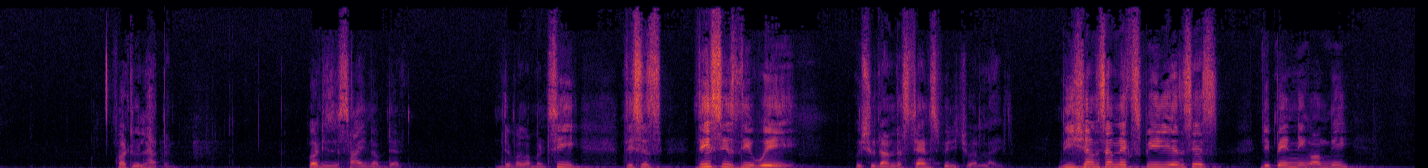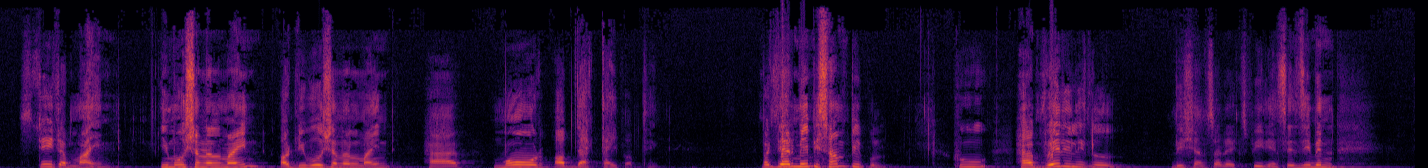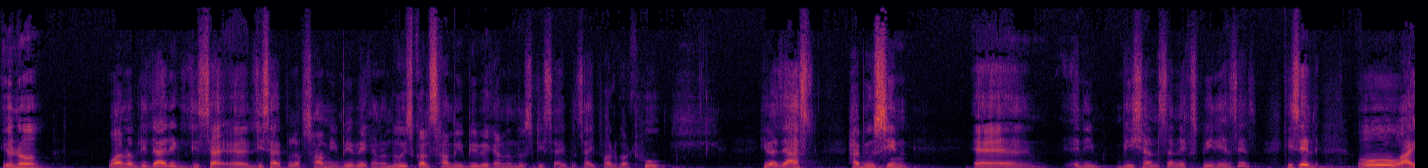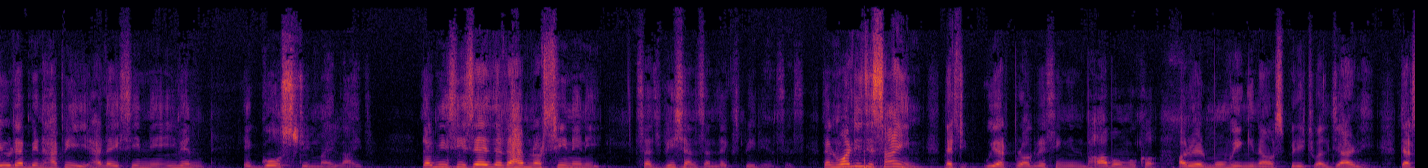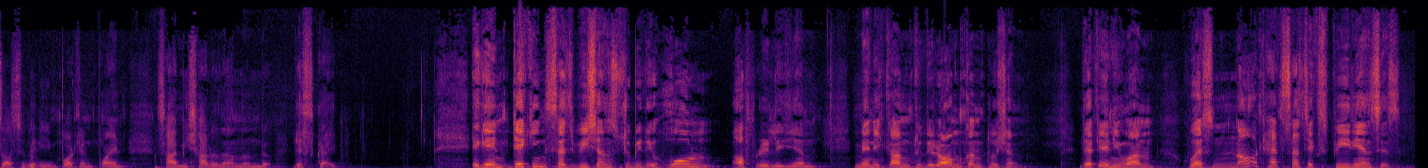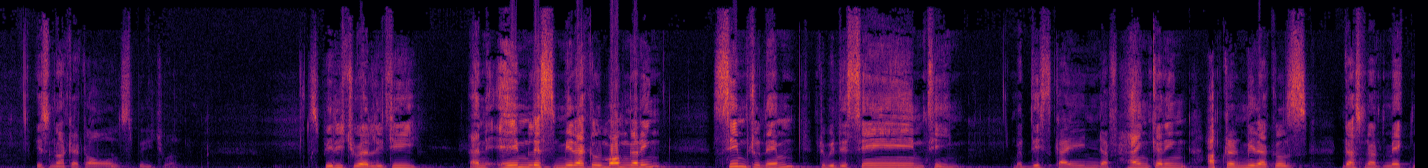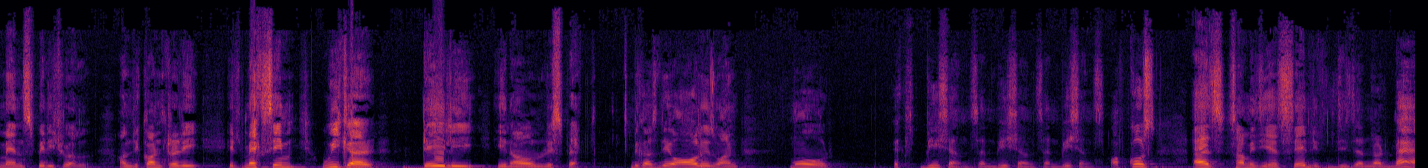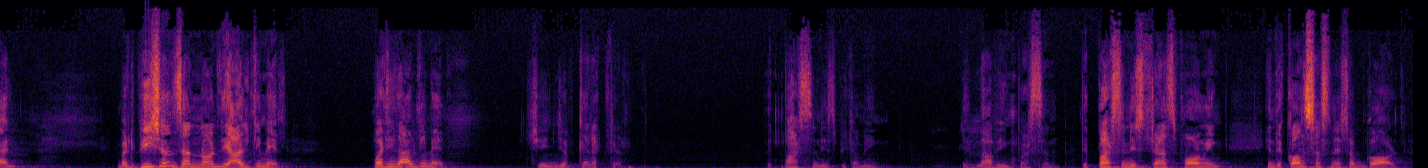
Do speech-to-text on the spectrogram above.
What will happen? What is the sign of that development? See, this is this is the way we should understand spiritual life. Visions and experiences depending on the state of mind, emotional mind or devotional mind, have more of that type of thing. But there may be some people who have very little visions or experiences. Even, you know, one of the direct disi- uh, disciple of Swami Vivekananda, who is called Swami Vivekananda's disciples, I forgot who. He was asked, "Have you seen uh, any visions and experiences?" He said, Oh, I would have been happy had I seen even a ghost in my life. That means he says that I have not seen any such visions and experiences. Then what is the sign that we are progressing in bhavamukha or we are moving in our spiritual journey? That's also a very important point Swami Sharadananda described. Again, taking such visions to be the whole of religion, many come to the wrong conclusion that anyone who has not had such experiences is not at all spiritual. Spirituality and aimless miracle mongering seem to them to be the same thing. But this kind of hankering after miracles does not make man spiritual. On the contrary, it makes him weaker daily in all respect. Because they always want more visions and visions and visions. Of course, as Swamiji has said, these are not bad, but visions are not the ultimate. What is ultimate? Change of character. The person is becoming a loving person. The person is transforming in the consciousness of God.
